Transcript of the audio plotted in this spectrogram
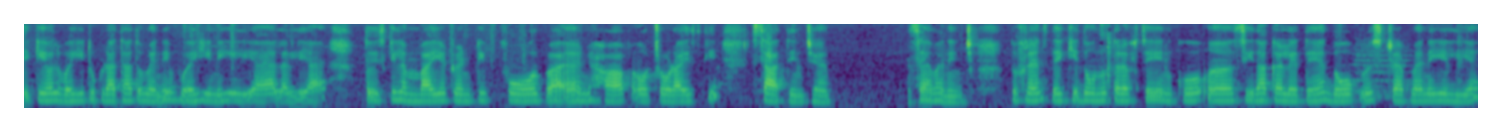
केवल वही टुकड़ा था तो मैंने वही नहीं लिया है, अलग लिया है। तो इसकी लंबाई है ट्वेंटी फोर एंड हाफ़ और चौड़ाई इसकी सात इंच है। सेवन इंच। तो फ्रेंड्स देखिए दोनों तरफ़ से इनको आ, सीधा कर लेते हैं। दो स्ट्रैप मैंने ये लिए है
